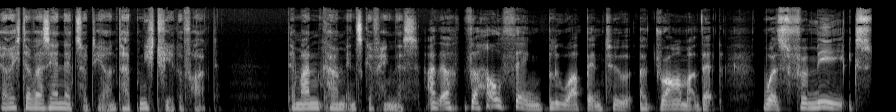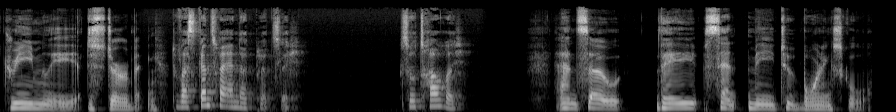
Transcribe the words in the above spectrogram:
Der Richter war sehr nett zu dir und hat nicht viel gefragt. Der Mann kam ins Gefängnis. Uh, the, the whole thing blew up into a drama that was for me extremely disturbing. Du warst ganz verändert plötzlich. So traurig. And so they sent me to boarding school.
